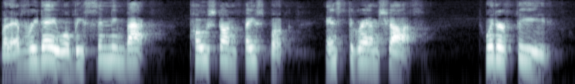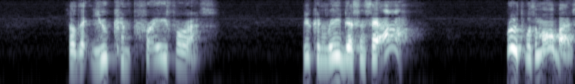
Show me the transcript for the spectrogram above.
But every day we'll be sending back posts on Facebook, Instagram shots, Twitter feed, so that you can pray for us. You can read this and say, ah, Ruth was a Moabite.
